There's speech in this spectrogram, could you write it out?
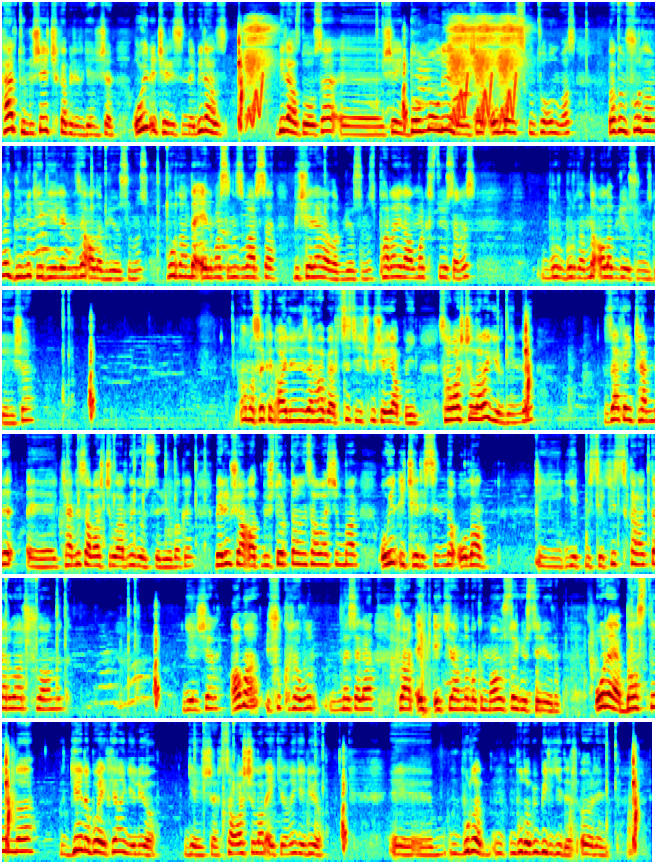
Her türlü şey çıkabilir gençler. Oyun içerisinde biraz biraz da olsa e, şey donma oluyor gençler. Onlara sıkıntı olmaz. Bakın şuradan da günlük hediyelerinizi alabiliyorsunuz. Buradan da elmasınız varsa bir şeyler alabiliyorsunuz. Parayla almak istiyorsanız bur buradan da alabiliyorsunuz gençler. Ama sakın ailenizden habersiz hiçbir şey yapmayın. Savaşçılara girdiğinde zaten kendi e, kendi savaşçılarını gösteriyor. Bakın benim şu an 64 tane savaşçım var. Oyun içerisinde olan e, 78 karakter var şu anlık gençler. Ama şu Krav'un mesela şu an ek ekranda bakın mouse'la gösteriyorum. Oraya bastığında gene bu ekran geliyor gençler. Savaşçılar ekranı geliyor. Ee, bu da bu da bir bilgidir. Öğrenin.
